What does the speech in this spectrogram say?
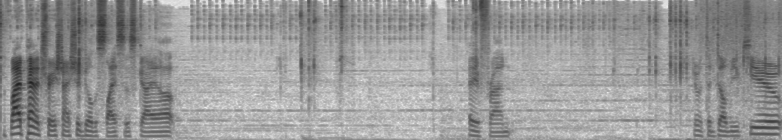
With my penetration, I should be able to slice this guy up. Hey, friend. Get with the WQ.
